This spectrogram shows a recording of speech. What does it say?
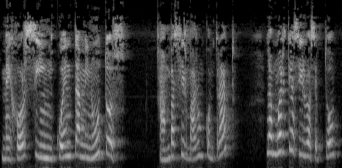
mejor 50 minutos. Ambas firmaron contrato. La muerte así lo aceptó.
